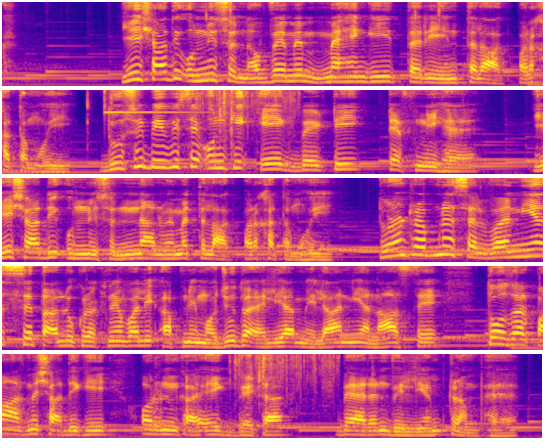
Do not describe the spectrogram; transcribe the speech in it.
ये शादी 1990 में महँगी, तरीन तलाक पर ख़त्म हुई। दूसरी बीवी से उनकी एक बेटी, टेफनी है। ये शादी 1999 में तलाक पर ख़त्म हुई। डोनाल्ड ट्रंप ने सेल्वानिया से ताल्लुक़ रखने वाली अपनी मौजूदा अहलिया मिलानिया नाज से 2005 में शादी की और उनका एक बेटा बैरन विलियम ट्रंप है।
